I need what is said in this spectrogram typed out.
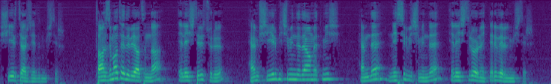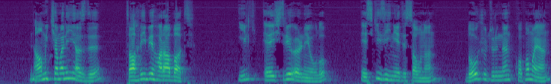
şiir tercih edilmiştir. Tanzimat edebiyatında eleştiri türü hem şiir biçiminde devam etmiş hem de nesir biçiminde eleştiri örnekleri verilmiştir. Namık Kemal'in yazdığı Tahribi Harabat ilk eleştiri örneği olup eski zihniyeti savunan, doğu kültüründen kopamayan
